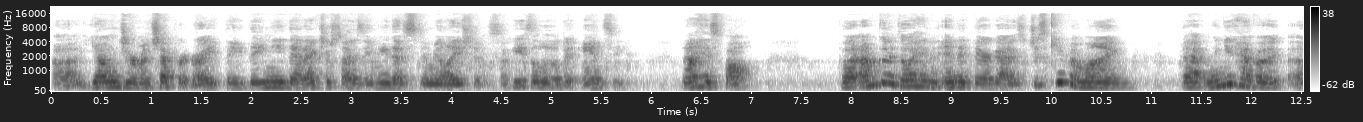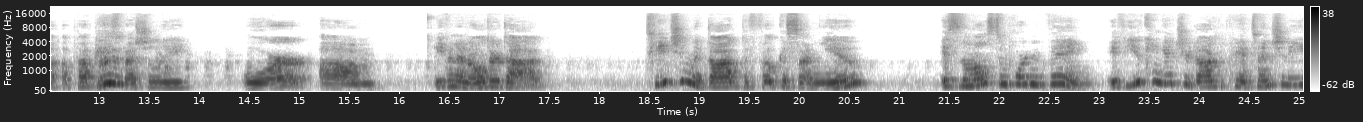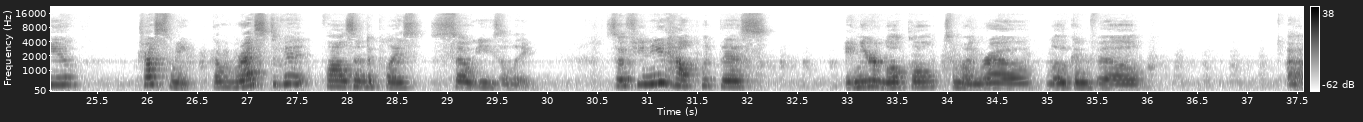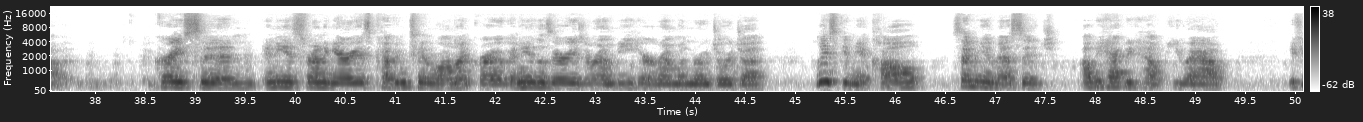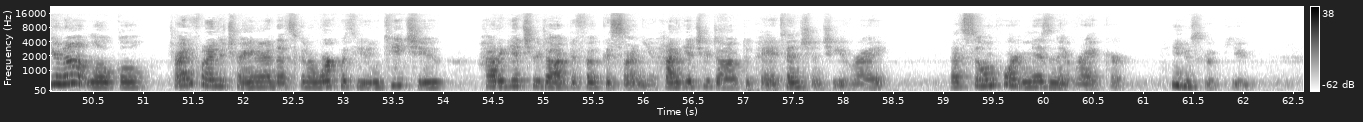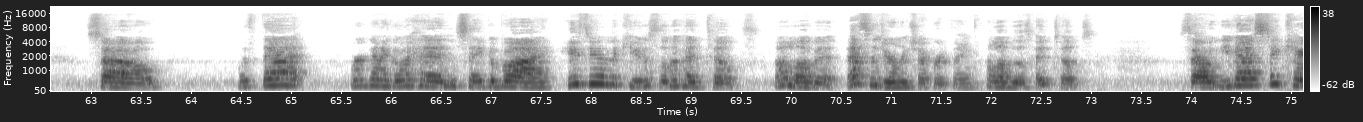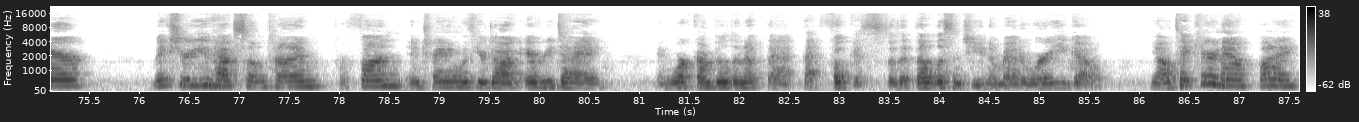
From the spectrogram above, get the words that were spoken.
uh, young German Shepherd, right? They, they need that exercise, they need that stimulation. So he's a little bit antsy. Not his fault. But I'm going to go ahead and end it there, guys. Just keep in mind that when you have a, a, a puppy especially, or um, even an older dog, teaching the dog to focus on you is the most important thing. If you can get your dog to pay attention to you, trust me, the rest of it falls into place so easily. So if you need help with this in your local to Monroe, Loganville, uh, Grayson, any of the surrounding areas, Covington, Walnut Grove, any of those areas around me here around Monroe, Georgia, please give me a call, send me a message. I'll be happy to help you out. If you're not local, try to find a trainer that's going to work with you and teach you how to get your dog to focus on you, how to get your dog to pay attention to you, right? That's so important, isn't it, Riker? You're so cute. So, with that, we're going to go ahead and say goodbye. He's doing the cutest little head tilts. I love it. That's a German Shepherd thing. I love those head tilts. So, you guys take care. Make sure you have some time for fun and training with your dog every day and work on building up that, that focus so that they'll listen to you no matter where you go. Y'all take care now. Bye.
